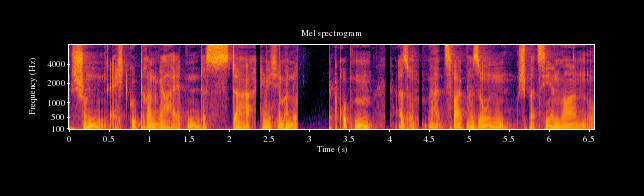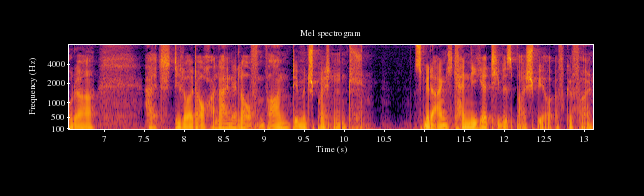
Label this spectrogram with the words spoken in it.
schon echt gut dran gehalten, dass da eigentlich immer nur Gruppen, also zwei Personen spazieren waren oder halt die Leute auch alleine laufen waren. Dementsprechend ist mir da eigentlich kein negatives Beispiel aufgefallen.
